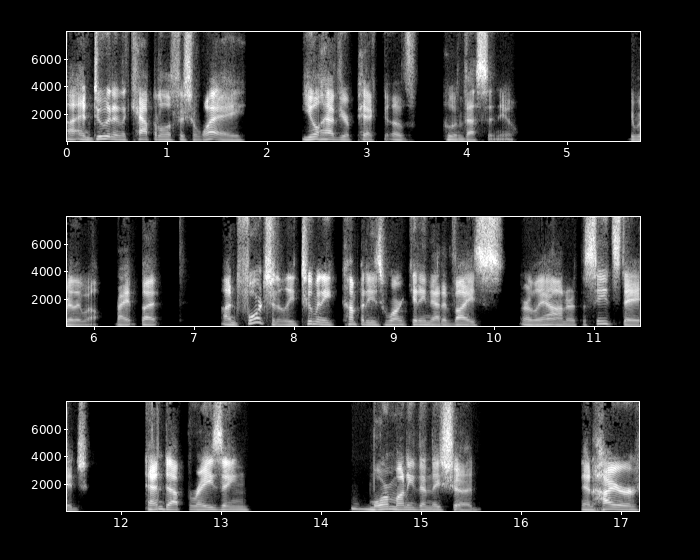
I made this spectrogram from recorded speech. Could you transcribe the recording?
uh, and do it in a capital efficient way, you'll have your pick of who invests in you. You really will, right? But unfortunately, too many companies who aren't getting that advice early on or at the seed stage end up raising more money than they should and hire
